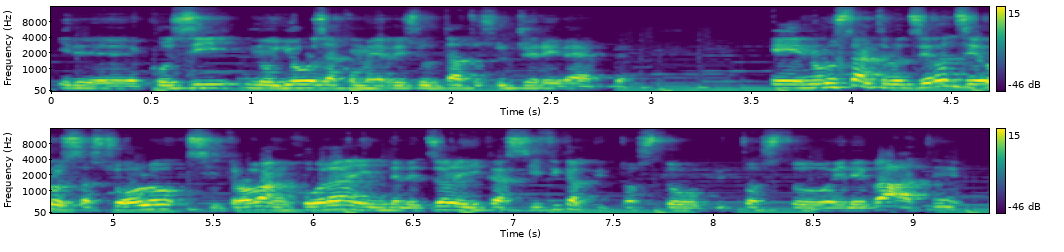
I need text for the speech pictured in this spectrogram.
eh, così noiosa come il risultato suggerirebbe. E nonostante lo 0-0 il Sassuolo si trova ancora in delle zone di classifica piuttosto, piuttosto elevate.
